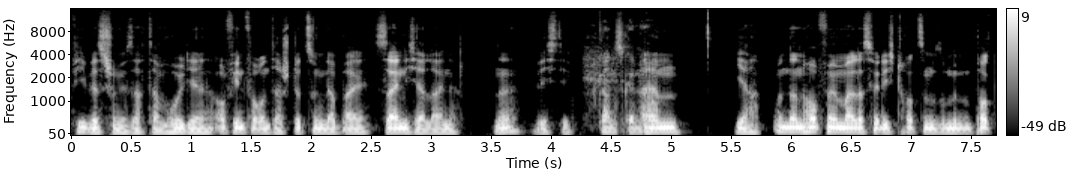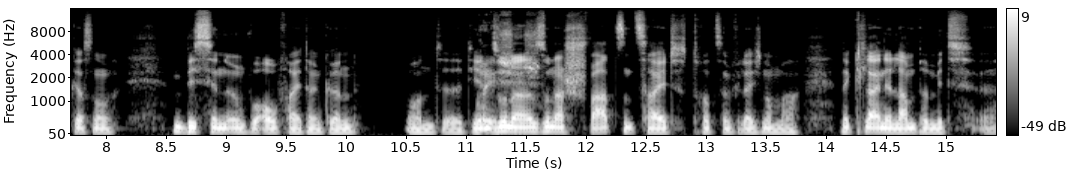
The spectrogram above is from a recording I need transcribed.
wie wir es schon gesagt haben, hol dir auf jeden Fall Unterstützung dabei. Sei nicht alleine. Ne? Wichtig. Ganz genau. Ähm, ja, und dann hoffen wir mal, dass wir dich trotzdem so mit dem Podcast noch ein bisschen irgendwo aufheitern können. Und äh, dir in so einer, so einer schwarzen Zeit trotzdem vielleicht nochmal eine kleine Lampe mit äh,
